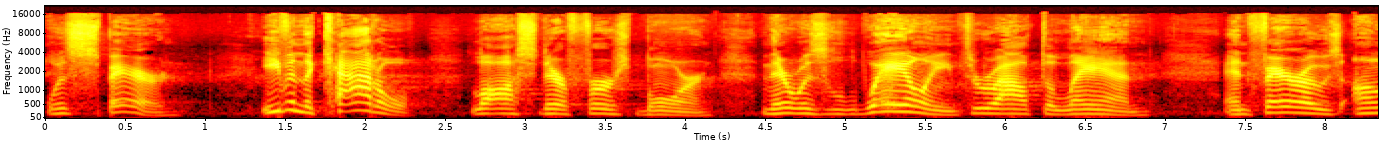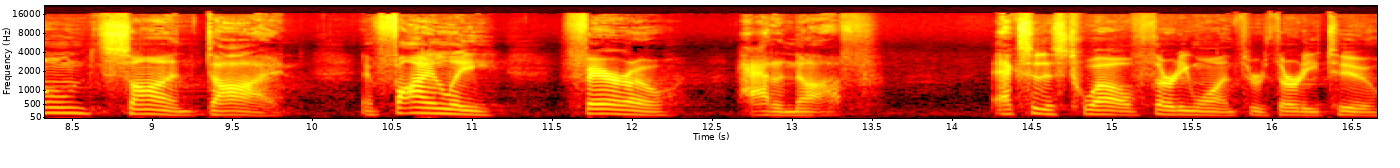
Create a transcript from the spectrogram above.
was spared. Even the cattle lost their firstborn. There was wailing throughout the land and Pharaoh's own son died. And finally, Pharaoh had enough. Exodus 12, 31 through 32.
